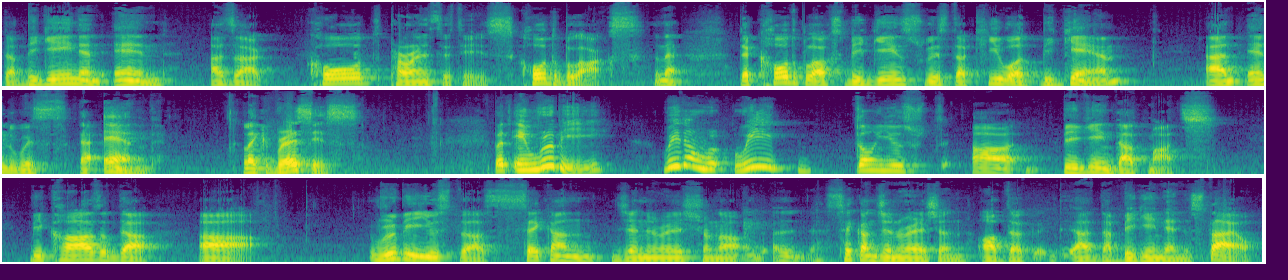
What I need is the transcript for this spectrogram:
the begin and end as a code parentheses, code blocks. And the code blocks begins with the keyword begin and end with the end, like braces. But in Ruby, we don't we don't use uh, begin that much because of the uh, Ruby used the second generation uh, second generation of the uh, the begin end style,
